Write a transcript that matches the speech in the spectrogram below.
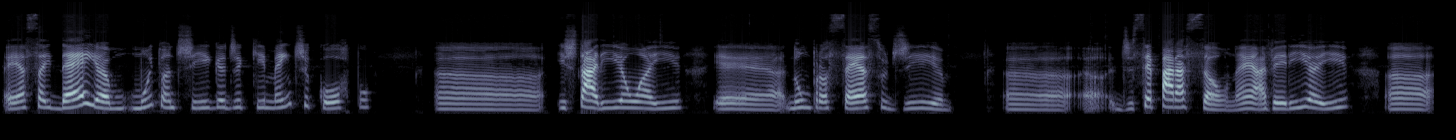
essa ideia muito antiga de que mente e corpo uh, estariam aí é, num processo de, uh, de separação, né? Haveria aí Uh,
